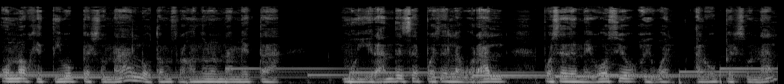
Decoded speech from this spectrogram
un objetivo personal o estamos trabajando en una meta muy grande, puede ser laboral, puede ser de negocio o igual algo personal.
